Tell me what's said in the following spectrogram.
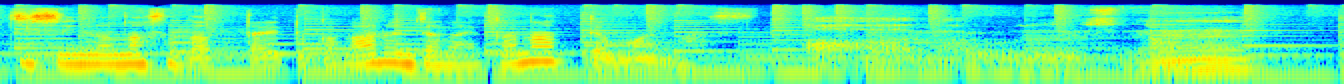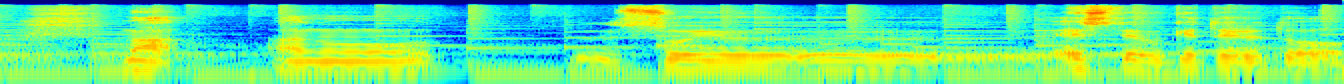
自信のなさだったりとかがあるんじゃないかなって思います。ああなるほどですね。まああのそういうエステを受けてると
